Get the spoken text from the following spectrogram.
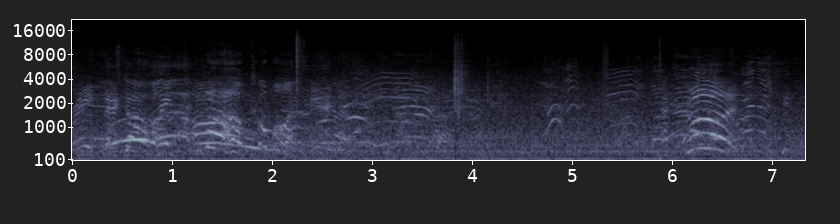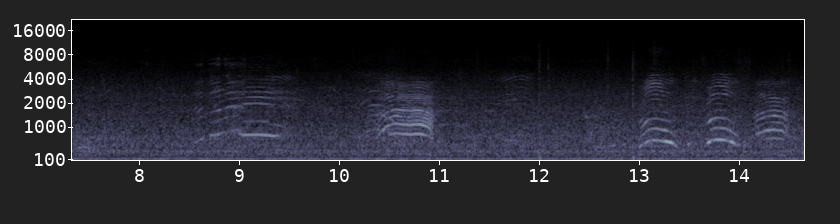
Great, back up. Great. Oh, come on. That's good. Ah. Control, control. Ah.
